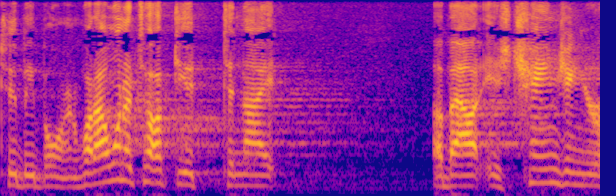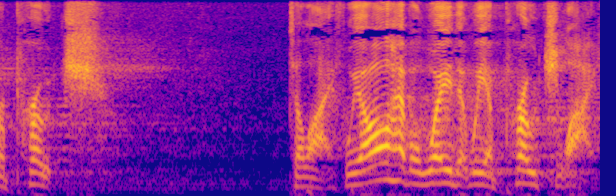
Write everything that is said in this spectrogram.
to be borne. What I want to talk to you tonight about is changing your approach to life. We all have a way that we approach life.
